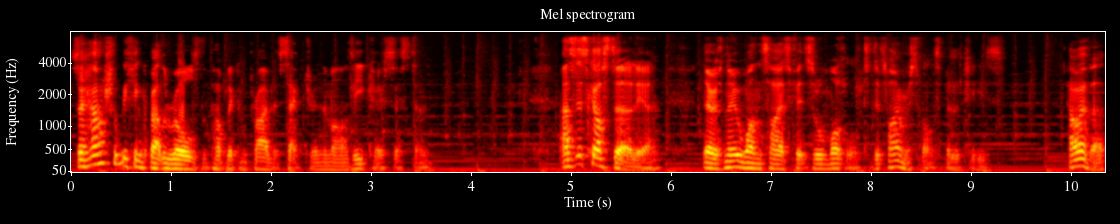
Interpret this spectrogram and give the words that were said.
So how should we think about the roles of the public and private sector in the MaaS ecosystem? As discussed earlier, there is no one-size-fits-all model to define responsibilities. However,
